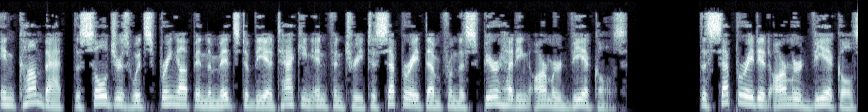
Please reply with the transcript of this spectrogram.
In combat, the soldiers would spring up in the midst of the attacking infantry to separate them from the spearheading armored vehicles. The separated armored vehicles,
